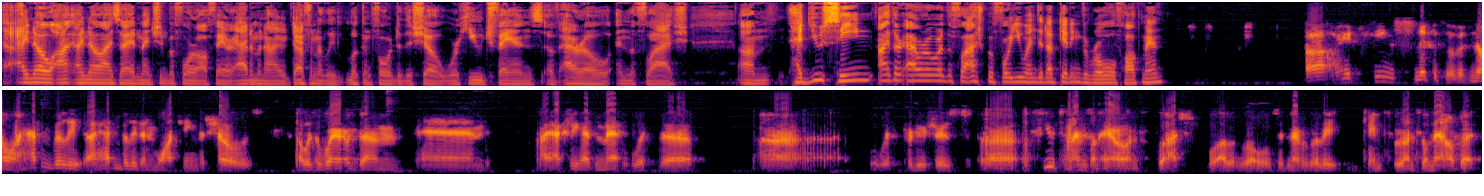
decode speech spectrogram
I know, I, I, know, as I had mentioned before off air, Adam and I are definitely looking forward to the show. We're huge fans of Arrow and the Flash. Um, had you seen either Arrow or the Flash before you ended up getting the role of Hawkman? Uh, I had seen snippets of it. No, I hadn't really. I hadn't really been watching the shows. I was aware of them, and I actually had met with the uh, with producers uh, a few times on Arrow and Flash for other roles. It never really came through until now, but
